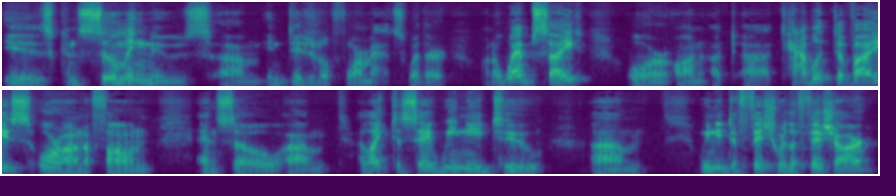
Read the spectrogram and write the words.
is consuming news um, in digital formats, whether on a website or on a, a tablet device or on a phone. And so um, I like to say we need to um, we need to fish where the fish are,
